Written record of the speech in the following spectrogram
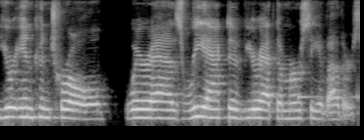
you're in control, whereas reactive, you're at the mercy of others.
